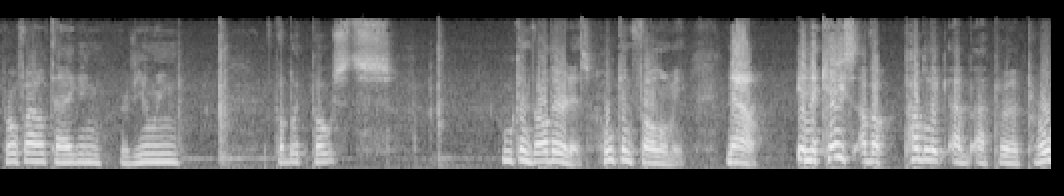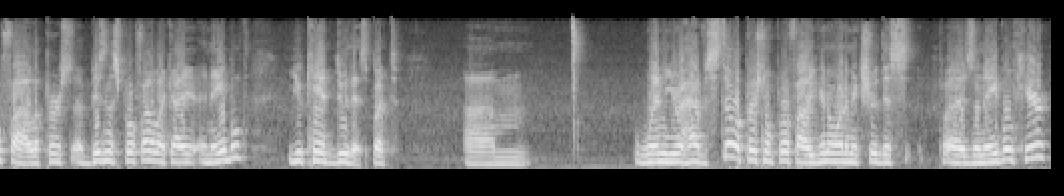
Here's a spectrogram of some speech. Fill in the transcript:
Profile tagging, reviewing, public posts. Who can, oh, there it is. Who can follow me? Now, in the case of a public a, a profile, a, person, a business profile like I enabled, you can't do this. But um, when you have still a personal profile, you're going to want to make sure this is enabled here,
